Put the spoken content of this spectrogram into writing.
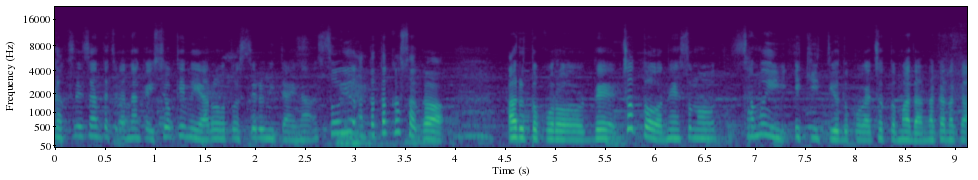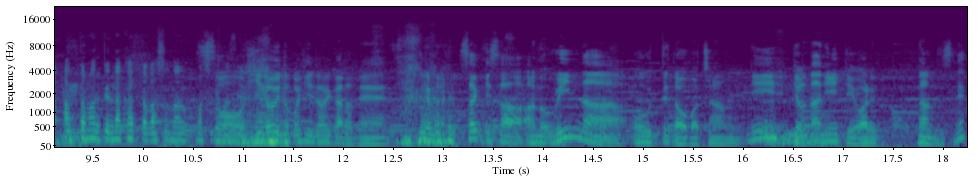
学生さんたちがなんか一生懸命やろうとしてるみたいなそういう温かさがあるところでちょっとねその寒い駅っていうところがちょっとまだなかなか温まってなかった場所なのかもしれませんそうひどいとこひどいからね。でもさっきさあのウインナーを売ってたおばちゃんに「今日何?」って言われたんですね、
